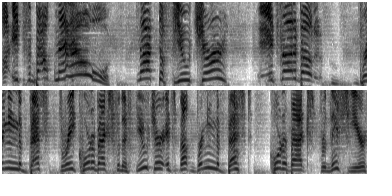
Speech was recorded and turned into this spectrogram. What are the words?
Uh, it's about now, not the future. It's not about bringing the best three quarterbacks for the future. It's about bringing the best quarterbacks for this year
